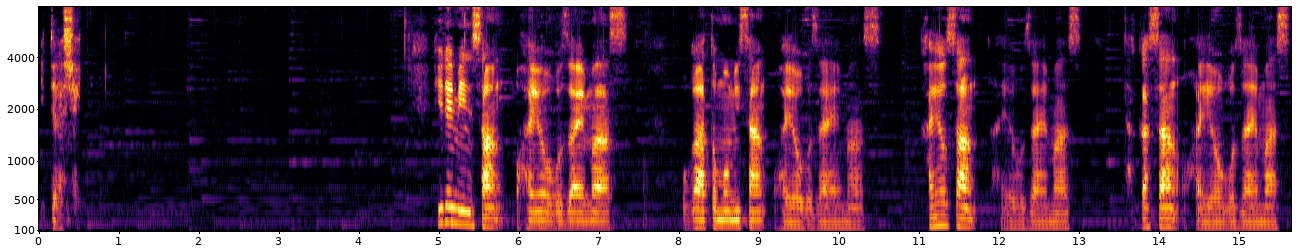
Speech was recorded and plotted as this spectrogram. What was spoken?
いってらっしゃい。ひれみんさん、おはようございます。小川ともみさん、おはようございます。かよさん、おはようございます。たかさん、おはようございます。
